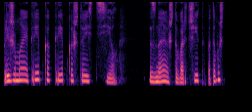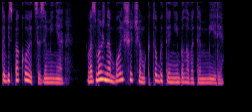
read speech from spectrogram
прижимая крепко-крепко, что есть сил. Знаю, что ворчит, потому что беспокоится за меня. Возможно, больше, чем кто бы то ни было в этом мире.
